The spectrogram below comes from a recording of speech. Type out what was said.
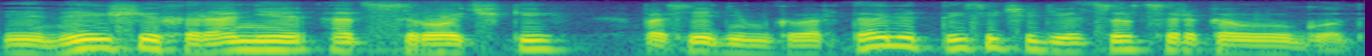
имеющих ранее отсрочки в последнем квартале 1940 года.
